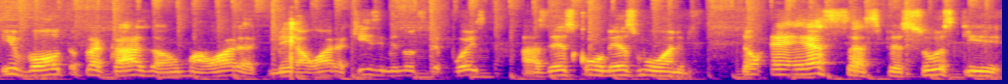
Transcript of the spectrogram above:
e volta para casa uma hora, meia hora, 15 minutos depois, às vezes com o mesmo ônibus. Então, é essas pessoas que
